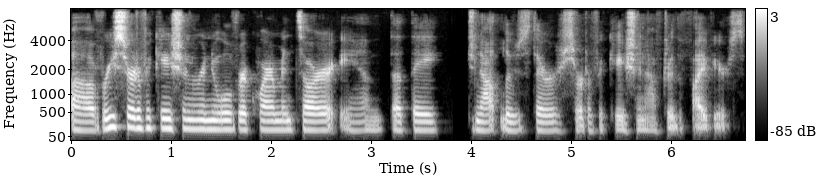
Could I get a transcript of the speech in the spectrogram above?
uh, recertification renewal requirements are and that they do not lose their certification after the five years.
